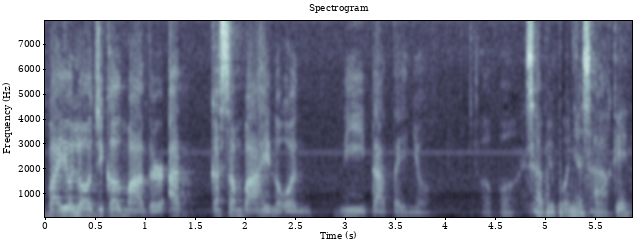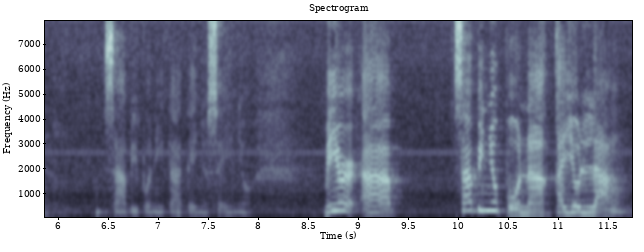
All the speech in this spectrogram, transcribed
Biological mother at kasambahay noon ni tatay niyo. Opo, sabi po niya sa akin. Sabi po ni tatay niyo sa inyo. Mayor, ah, sabi niyo po na kayo lang,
